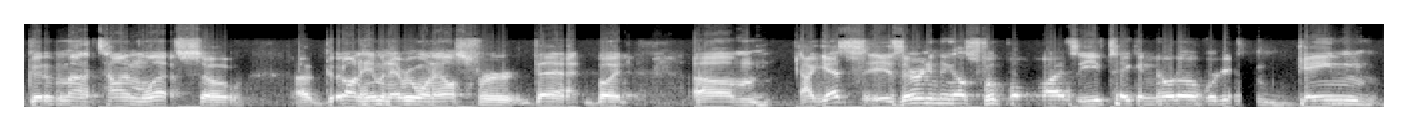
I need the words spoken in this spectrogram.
good amount of time left. So uh, good on him and everyone else for that. But um, I guess is there anything else football wise that you've taken note of? We're getting some game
